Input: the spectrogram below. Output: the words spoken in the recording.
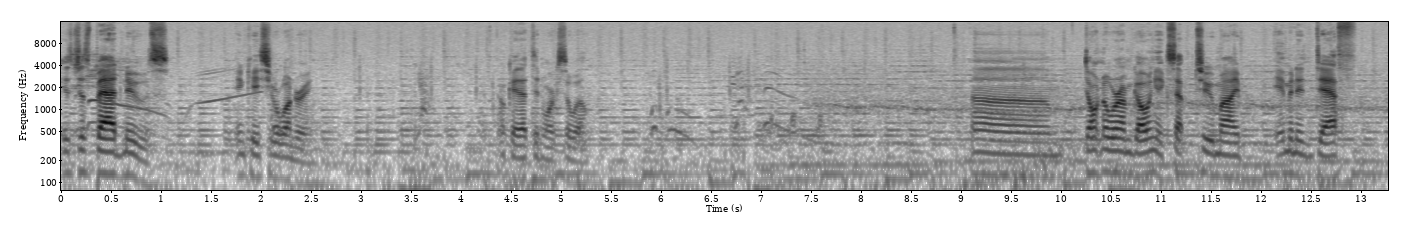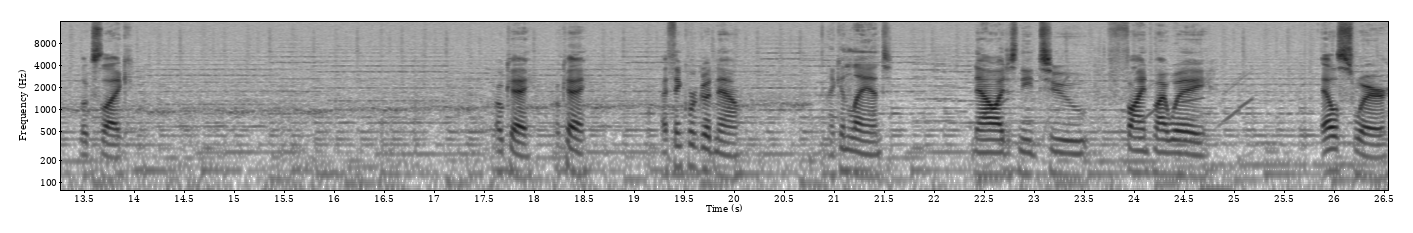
is just bad news. In case you were wondering. Okay, that didn't work so well. Um, don't know where I'm going except to my imminent death, looks like. Okay, okay. I think we're good now. I can land. Now I just need to find my way elsewhere.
